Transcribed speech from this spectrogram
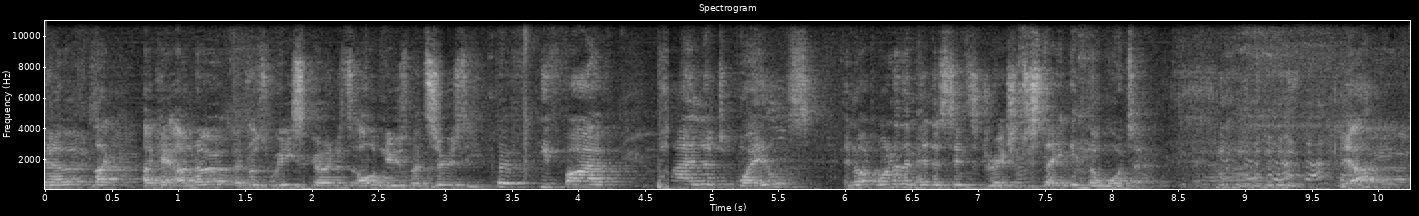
You know, like, okay, I know it was weeks ago and it's old news, but seriously, 55 pilot whales, and not one of them had a sense of direction to stay in the water. Yeah?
